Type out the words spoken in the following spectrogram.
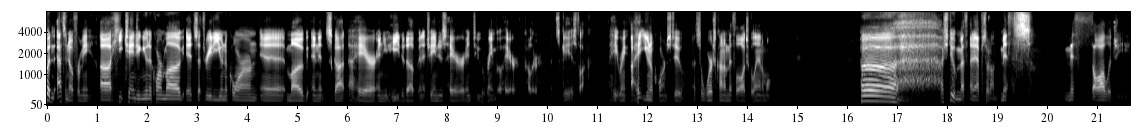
But that's a no for me. Uh, heat changing unicorn mug. It's a 3D unicorn uh, mug, and it's got a hair, and you heat it up, and it changes hair into a rainbow hair color. It's gay as fuck. I hate rain- I hate unicorns too. That's the worst kind of mythological animal. Uh, I should do myth- an episode on myths, mythology,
